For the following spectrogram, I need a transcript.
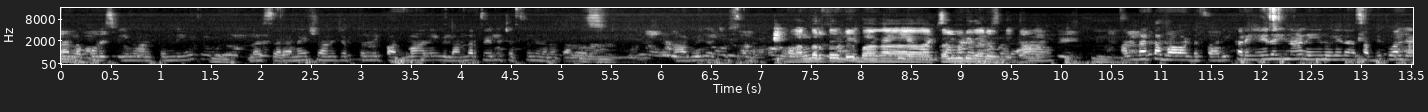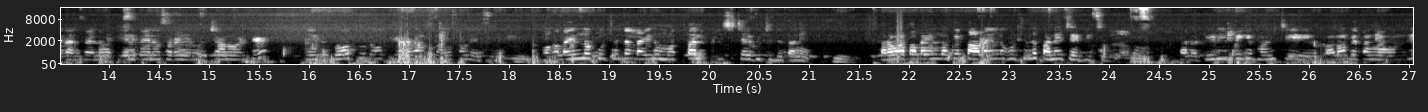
నల్లపూడి శ్రీను అంటుంది ప్లస్ రమేష్ అని చెప్తుంది పద్మ అని వీళ్ళందరి పేర్లు చెప్తుంది కదా తను ఆ వీడియో బాగా. ఉమ్. అందరితో బాగుంటుంది సార్. ఇక్కడ ఏదైనా నేను ఏదైనా సభ్యత్వాలు చేయడానికైనా దేనికైనా సరే నేను వచ్చాను అంటే నేను డోర్ టు డోర్ తిరగాల్సిన అవసరం లేదు ఒక లైన్లో కూర్చుంటే లైన్ మొత్తాన్ని పిలిచి చేపించింది తనే. తర్వాత లైన్లోకి ఆ లైన్లో కూర్చుంటే తనే చేపించింది తన టీడీపీకి మంచి బలోపేతంగా ఉంది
